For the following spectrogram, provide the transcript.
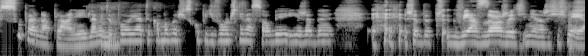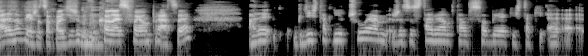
super na planie i dla mnie to Mhm. było, ja tylko mogłem się skupić wyłącznie na sobie i żeby, żeby gwiazdorzyć, nie no, że się śmieję, ale no wiesz o co chodzi, żeby Mhm. wykonać swoją pracę, ale gdzieś tak nie czułem, że zostawiam tam w sobie jakiś taki e- e-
